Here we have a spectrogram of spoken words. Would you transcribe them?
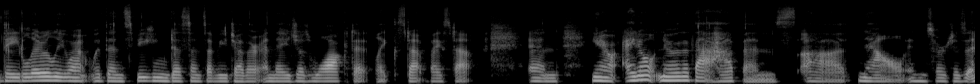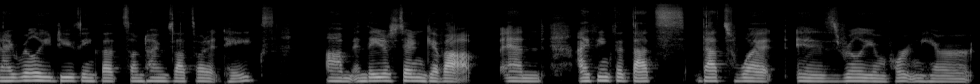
they literally went within speaking distance of each other and they just walked it like step by step. And you know, I don't know that that happens uh now in searches and I really do think that sometimes that's what it takes. Um and they just didn't give up. And I think that that's that's what is really important here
